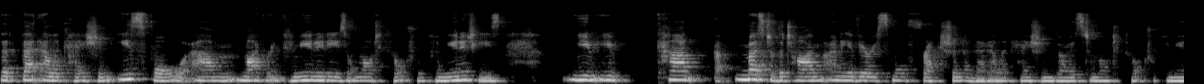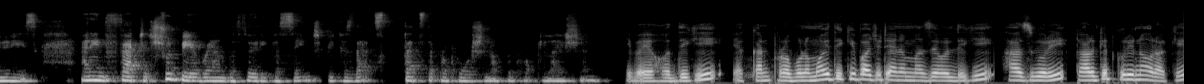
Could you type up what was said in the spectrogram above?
that that allocation is for um, migrant communities or multicultural communities, you, you can't, uh, most of the time, only a very small fraction of that allocation goes to multicultural communities. And in fact, it should be around the 30% because that's, that's the proportion of the population. ইবাই হদিকি একখান প্রবলেম হয় দেখি বাজেট এনে মাঝে হল দেখি হাজগুরি টার্গেট করি না রাখে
